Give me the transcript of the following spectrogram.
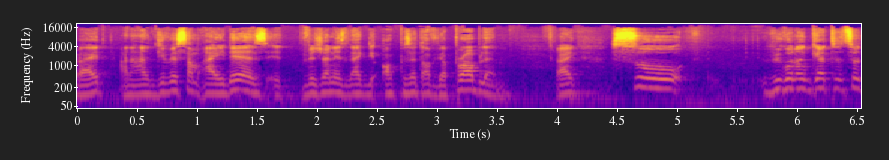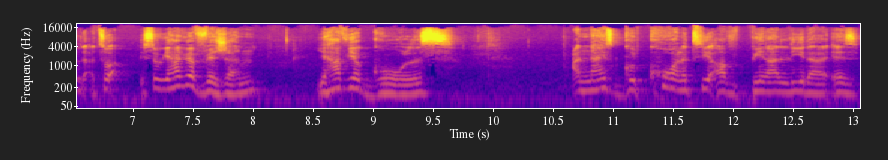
right? And i'll give you some ideas. It, vision is like the opposite of your problem right? So we're gonna get to so so, so you have your vision you have your goals. A nice good quality of being a leader is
